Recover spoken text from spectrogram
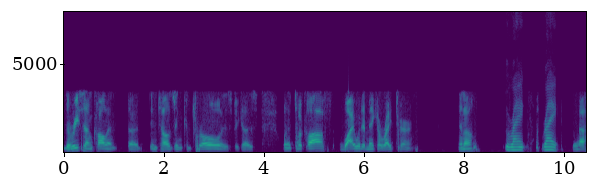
the reason I'm calling it intelligent control is because when it took off, why would it make a right turn? You know. Right. Right. yeah.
